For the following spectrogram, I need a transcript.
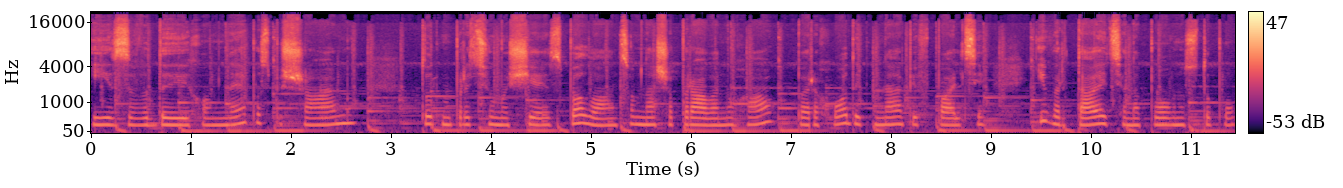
І з вдихом не поспішаємо. Тут ми працюємо ще з балансом. Наша права нога переходить на півпальці і вертається на повну стопу.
